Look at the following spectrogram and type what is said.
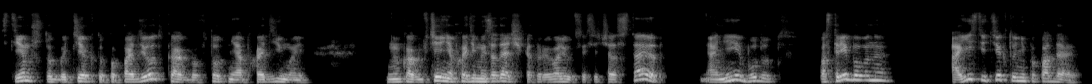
С тем, чтобы те, кто попадет как бы в тот необходимый, ну как бы в те необходимые задачи, которые эволюция сейчас ставит, они будут востребованы, а есть и те, кто не попадает.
